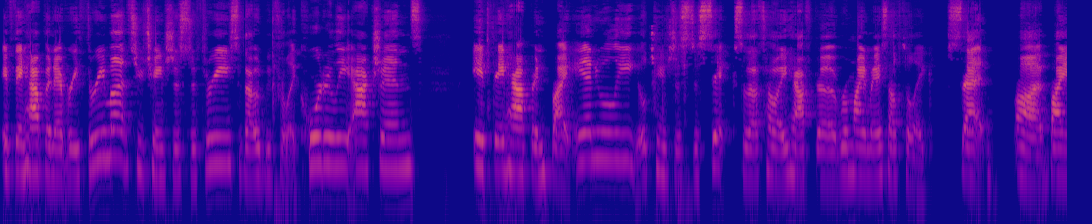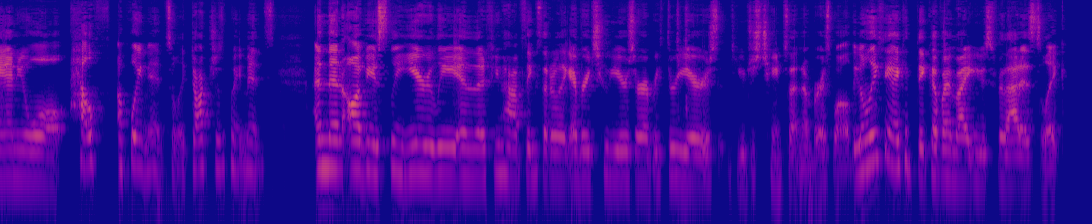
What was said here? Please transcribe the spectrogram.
If they happen every three months, you change this to three. So that would be for like quarterly actions. If they happen biannually, you'll change this to six. So that's how I have to remind myself to like set uh, biannual health appointments, so like doctor's appointments. And then obviously yearly. And then if you have things that are like every two years or every three years, you just change that number as well. The only thing I can think of I might use for that is to like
